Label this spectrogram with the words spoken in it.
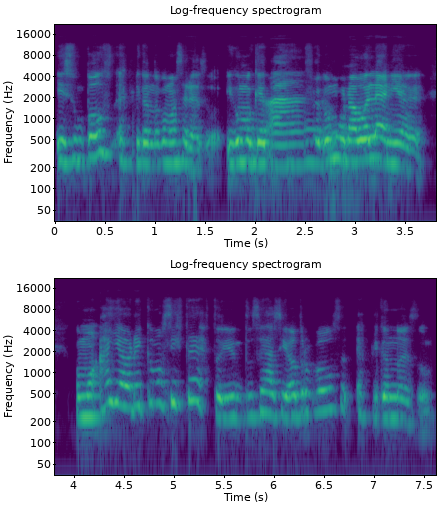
hice un post explicando cómo hacer eso. Y como que ah. fue como una bola de nieve. Como, ay, ahora ¿y cómo hiciste esto? Y entonces hacía otro post explicando eso.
